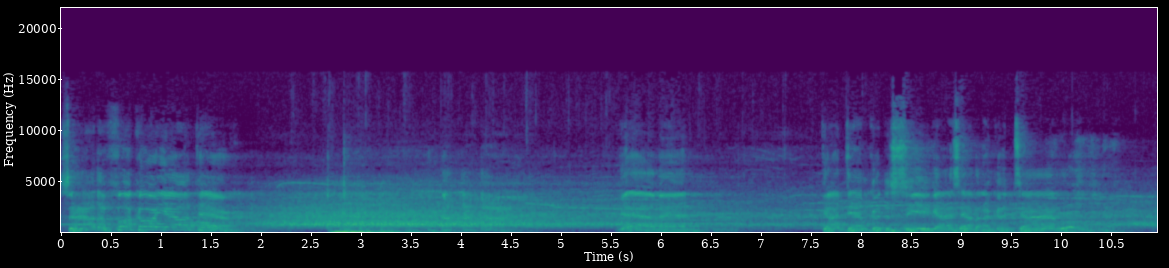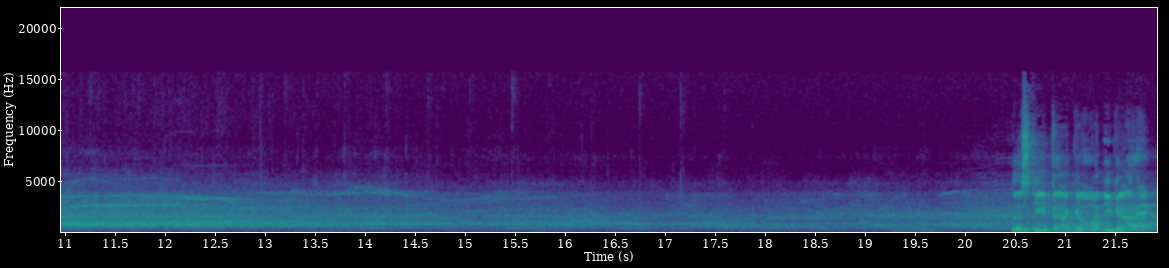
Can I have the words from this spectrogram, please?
So how the fuck are you out there? yeah, man. Goddamn good to see you guys having a good time. Let's keep that going. You got it?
